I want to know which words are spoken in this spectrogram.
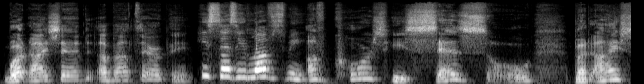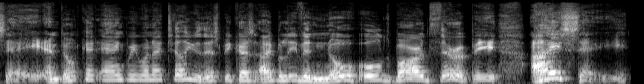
what I said about therapy. He says he loves me. Of course he says so, but I say, and don't get angry when I tell you this because I believe in no holds barred therapy. I say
